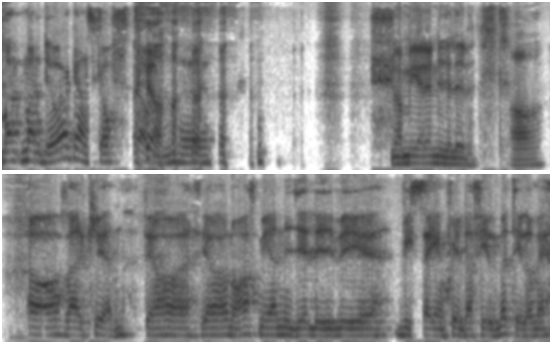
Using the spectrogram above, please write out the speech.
Man, man dör ganska ofta. Men, du har mer än nio liv. Ja. Ja, verkligen. Det har, jag har nog haft mer än nio liv i vissa enskilda filmer till och med.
